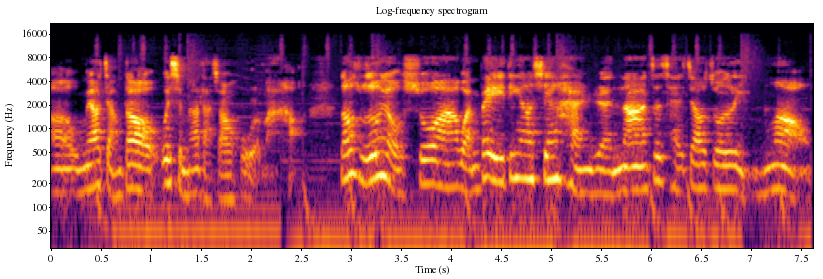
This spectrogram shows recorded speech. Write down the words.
呃，我们要讲到为什么要打招呼了嘛？好，老祖宗有说啊，晚辈一定要先喊人呐，这才叫做礼貌。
